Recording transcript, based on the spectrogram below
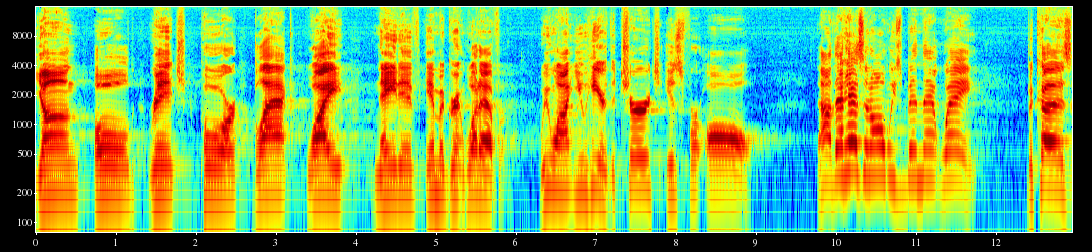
young, old, rich, poor, black, white, native, immigrant, whatever. We want you here. The church is for all. Now, that hasn't always been that way because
